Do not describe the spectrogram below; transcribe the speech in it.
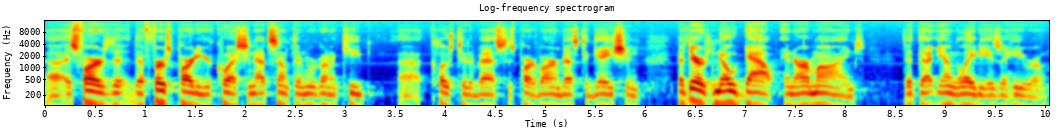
Uh, As far as the, the first part of your question, that's something we're going to keep uh, close to the vest as part of our investigation. But there is no doubt in our minds that that young lady is a hero.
